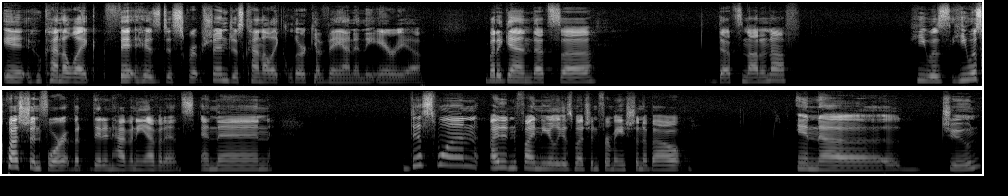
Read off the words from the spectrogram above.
it, who kind of like fit his description, just kind of like lurking in a van in the area. But again, that's uh that's not enough. He was he was questioned for it, but they didn't have any evidence. And then this one I didn't find nearly as much information about in uh, June.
